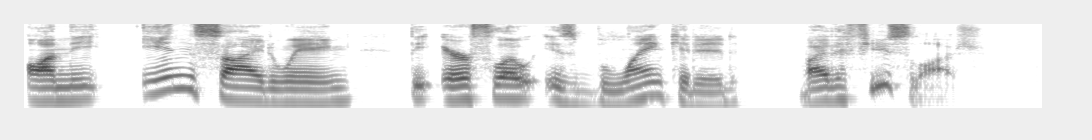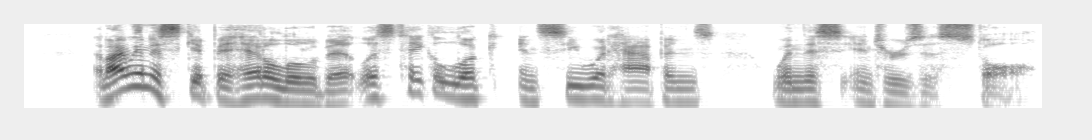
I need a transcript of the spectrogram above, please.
On the inside wing, the airflow is blanketed by the fuselage. And I'm going to skip ahead a little bit. Let's take a look and see what happens when this enters a stall.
